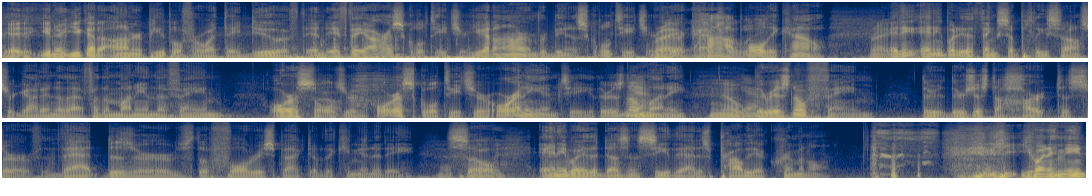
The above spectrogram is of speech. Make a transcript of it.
It- you know, you got to honor people for what they do. If and if they are a school teacher, you got to honor them for being a school teacher. They're a cop. absolutely. Holy cow! Right. Any, anybody that thinks a police officer got into that for the money and the fame, or a soldier, or a school teacher, or an EMT, there is no Yeah. money. Nope. Yeah. There is no fame. There, there's just a heart to serve. That deserves the full respect of the community. Absolutely. So anybody that doesn't see that is probably a criminal. you know what I mean?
